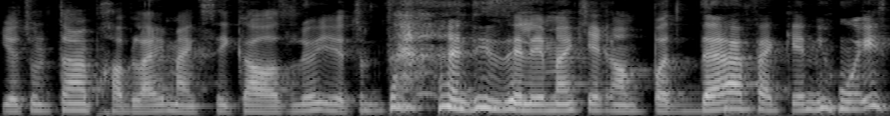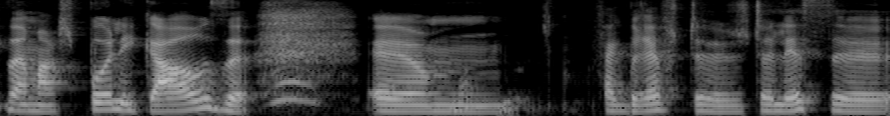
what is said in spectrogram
y a tout le temps un problème avec ces cases-là. Il y a tout le temps des éléments qui ne rentrent pas dedans. Fait qu'anyway, ça ne marche pas, les cases. Fait que bref, je te, laisse. Euh,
